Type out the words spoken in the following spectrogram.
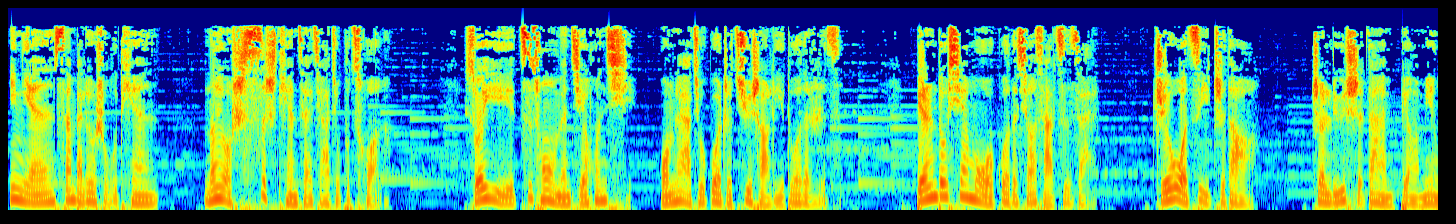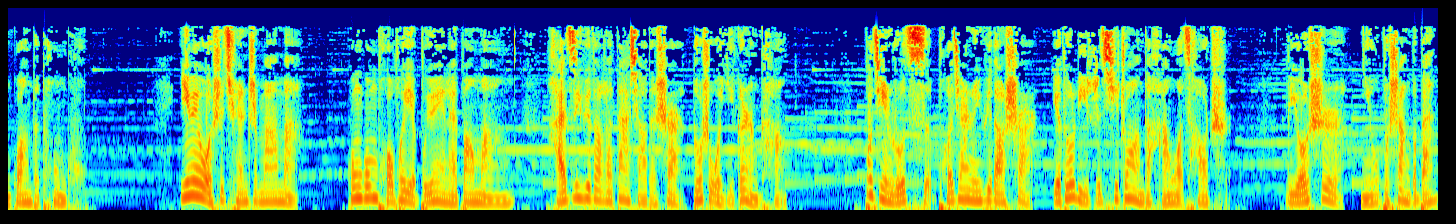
一年三百六十五天，能有四十天在家就不错了。所以自从我们结婚起，我们俩就过着聚少离多的日子。别人都羡慕我过得潇洒自在，只有我自己知道，这驴屎蛋表面光的痛苦。因为我是全职妈妈，公公婆婆也不愿意来帮忙，孩子遇到了大小的事儿都是我一个人扛。不仅如此，婆家人遇到事儿也都理直气壮的喊我操持，理由是你又不上个班，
